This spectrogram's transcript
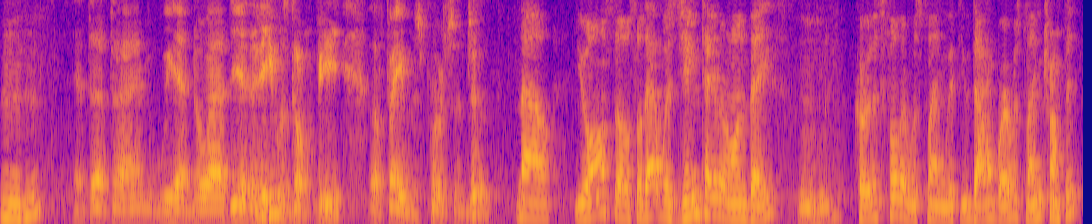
Mm-hmm. At that time, we had no idea that he was going to be a famous person too. Now you also so that was Gene Taylor on bass. Mm-hmm. Curtis Fuller was playing with you. Donald Byrd was playing trumpet.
